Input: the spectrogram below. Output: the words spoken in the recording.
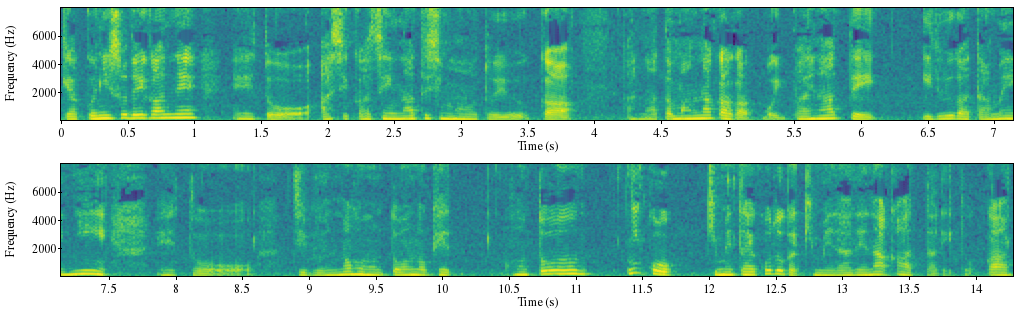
逆にそれがね、えーと、足かせになってしまうというかあの頭の中がこういっぱいになっているがために、えーと、自分の本当のけ本当にこう決めたいことが決められなかったりとか、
